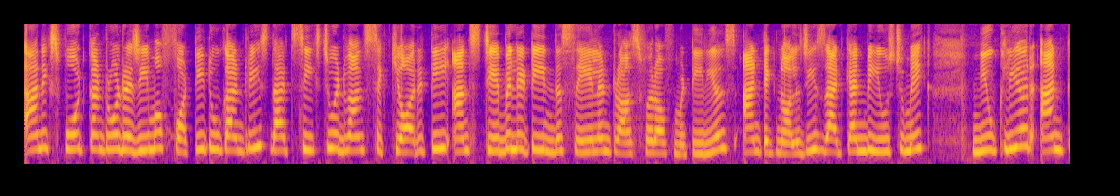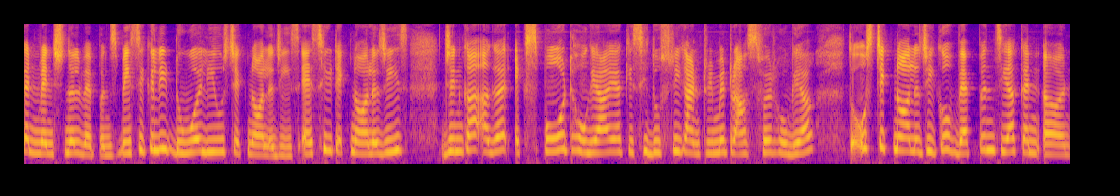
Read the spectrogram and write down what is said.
an export control regime of 42 countries that seeks to advance security and stability in the sale and transfer of materials and technologies that can be used to make nuclear and conventional weapons basically dual use technologies ऐसी technologies जिनका अगर export हो गया या किसी दूसरी country में transfer हो गया तो उस technology को weapons या uh,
